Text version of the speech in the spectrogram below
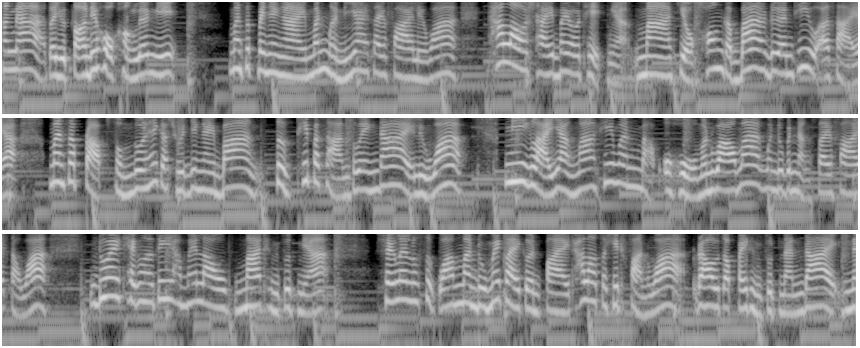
ข้างหน้า แต่อยู่ตอนที่ 6 ของเรื่องนี้ มันจะเป็นยังไง มันเหมือนนิยายไซไฟเลยว่า ถ้าเราใช้ไบโอเทคเนี่ยมาเกี่ยวข้องกับบ้านเรือนที่อยู่อาศัยอะ่ะ มันจะปรับสมดุลให้กับชีวิตยังไงบ้าง ตึกที่ประสานตัวเองได้ หรือว่ามีอีกหลายอย่างมากที่มันแบบโอ้โห มันว้าวมาก มันดูเป็นหนังไซไฟแต่ว่าด้วยเทคโนโลยีทำให้เรามาถึงจุดเนี้ยเช็คเลยรู้สึกว่ามันดูไม่ไกลเกินไป ถ้าเราจะคิดฝันว่าเราจะไปถึงจุดนั้นได้ใน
